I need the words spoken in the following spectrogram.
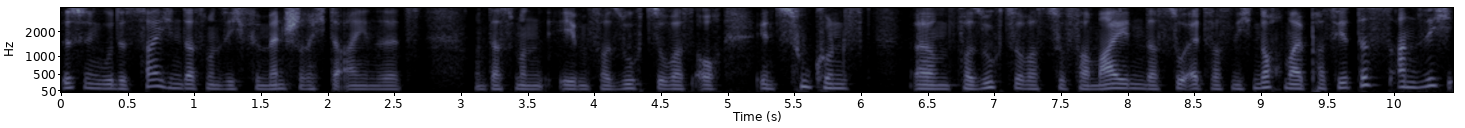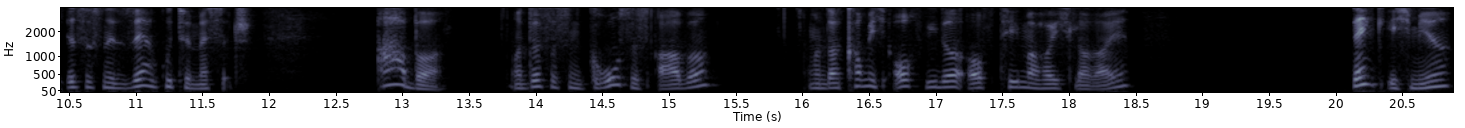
ist ein gutes Zeichen, dass man sich für Menschenrechte einsetzt und dass man eben versucht, sowas auch in Zukunft ähm, versucht, sowas zu vermeiden, dass so etwas nicht nochmal passiert. Das an sich ist es eine sehr gute Message. Aber, und das ist ein großes Aber, und da komme ich auch wieder auf Thema Heuchlerei, denke ich mir,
